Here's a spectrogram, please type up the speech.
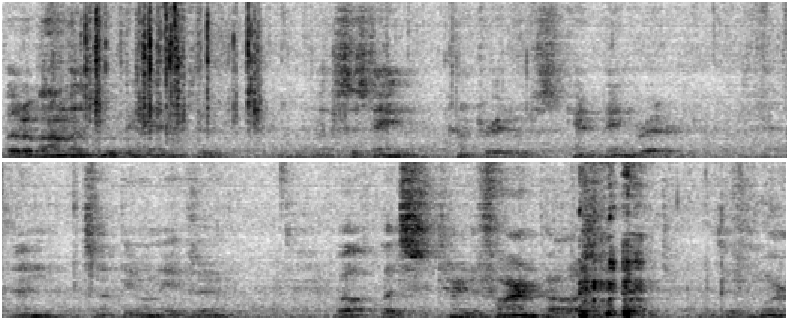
But Obama is moving in to uh, sustain the contrary to his campaign rhetoric. And it's not the only example. Well, let's turn to foreign policy. There's more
